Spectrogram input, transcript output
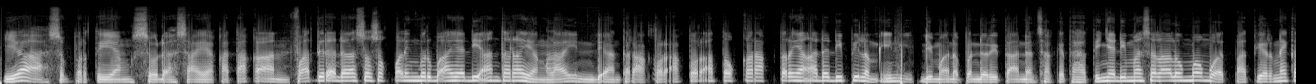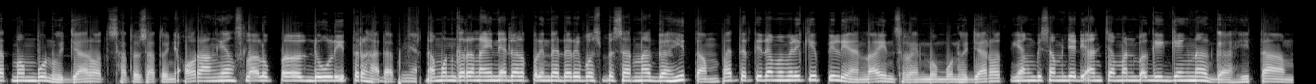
Ya, seperti yang sudah saya katakan, Fatir adalah sosok paling berbahaya di antara yang lain, di antara aktor-aktor atau karakter yang ada di film ini, di mana penderitaan dan sakit hatinya di masa lalu membuat Fatir nekat membunuh Jarot, satu-satunya orang yang selalu peduli terhadapnya. Namun karena ini adalah perintah dari bos besar naga hitam, Fatir tidak memiliki pilihan lain selain membunuh Jarot yang bisa menjadi ancaman bagi geng naga hitam.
